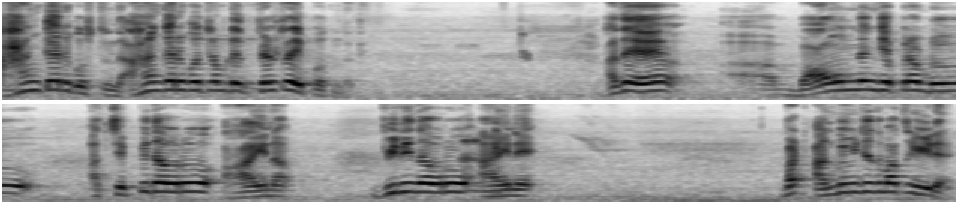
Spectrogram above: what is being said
అహంకారికి వస్తుంది. అహంకారికి వచ్చినప్పుడు ఫిల్టర్ అయిపోతుంది అది. అదే బాగుందని చెప్పినప్పుడు అది చెప్పేదెవరు? ఆయన. వినేదెవరు? ఆయనే. బట్ అనుభవించేది మాత్రం ఈడే.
